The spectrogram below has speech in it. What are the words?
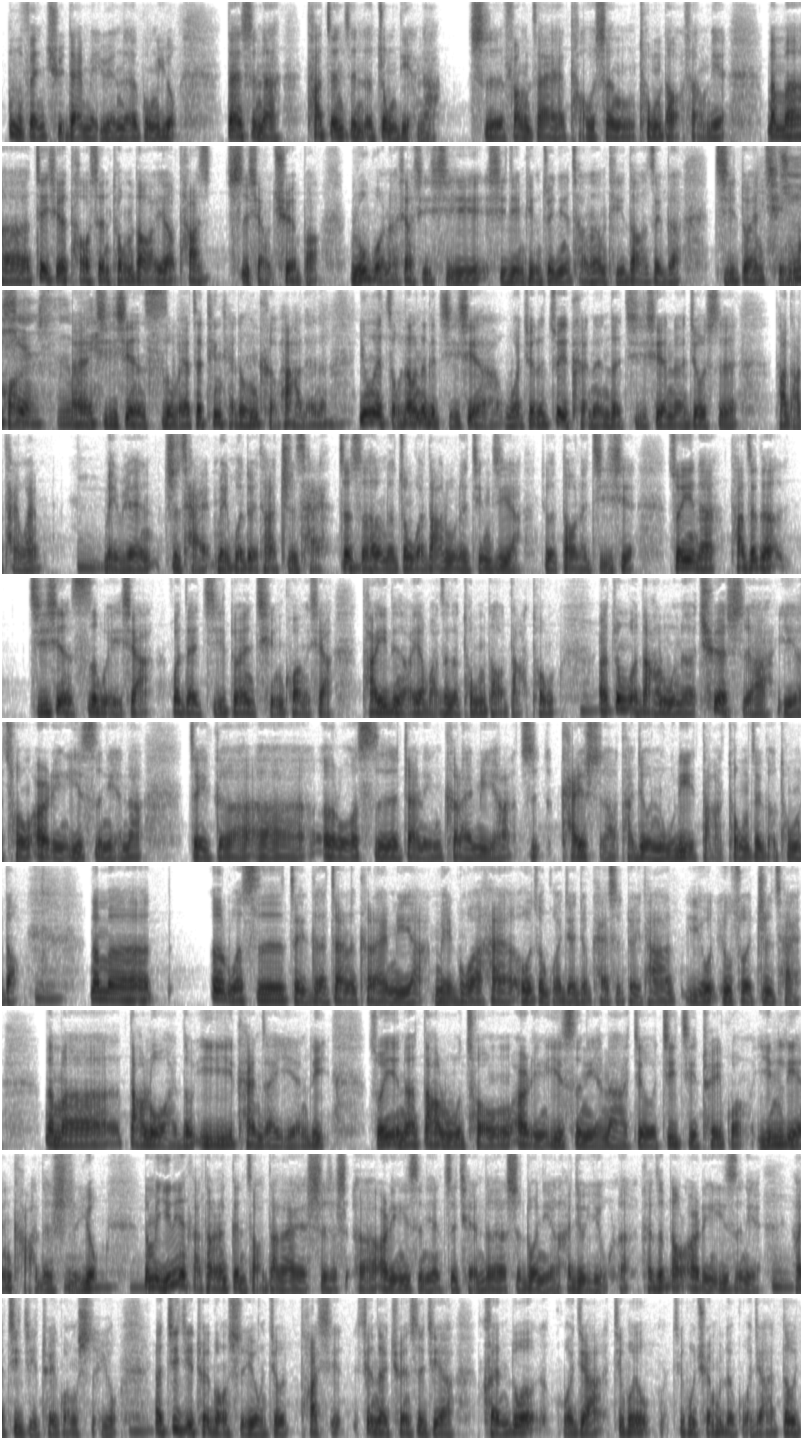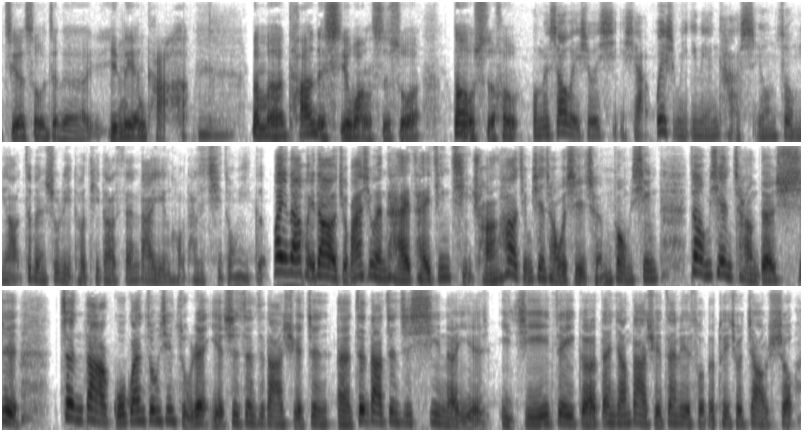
部分取代美元的功用，但是呢，它真正的重点呢，是放在逃生通道上面，那么这些逃生通道要他是想确保，如果呢，像习习习近平最近常常提到这个极端情况，极限思维，哎，极限思维，这听起来都很可怕的呢。因为走到那个极限啊，我觉得最可能的极限呢，就是他打台湾，美元制裁，美国对他制裁，这时候呢，中国大陆的经济啊就到了极限，所以呢，他这个极限思维下。或在极端情况下，他一定要要把这个通道打通。而中国大陆呢，确实啊，也从二零一四年呢，这个呃俄罗斯占领克莱米亚之开始啊，他就努力打通这个通道。那么俄罗斯这个占了克莱米亚，美国和欧洲国家就开始对他有有所制裁。那么大陆啊，都一一看在眼里。所以呢，大陆从二零一四年呢就积极推广银联卡的使用。那么银联卡当然更早，大概是呃二零一四年之前的十多年它就有了。可是到了二零一四年，它积极推广使用。那积极推广使用，就它现现在全世界啊很多国家，几乎几乎全部的国家都接受这个银联卡。那么他的希望是说。到时候，我们稍微休息一下。为什么银联卡使用重要？这本书里头提到三大咽喉，它是其中一个。欢迎大家回到九八新闻台财经起床号节目现场，我是陈凤欣。在我们现场的是正大国关中心主任，也是政治大学政呃正大政治系呢，也以及这个淡江大学战略所的退休教授。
